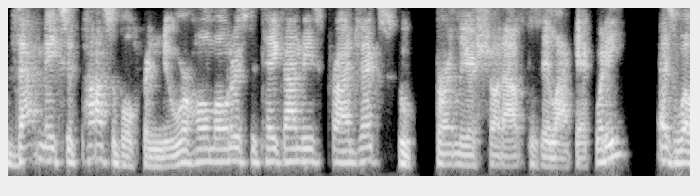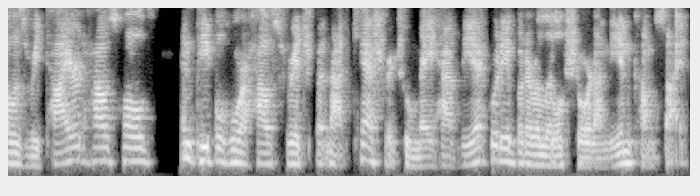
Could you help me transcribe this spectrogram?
That makes it possible for newer homeowners to take on these projects who currently are shut out because they lack equity. as well as retired households and people who are house rich but not cash rich, who may have the equity but are a little short on the income side.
